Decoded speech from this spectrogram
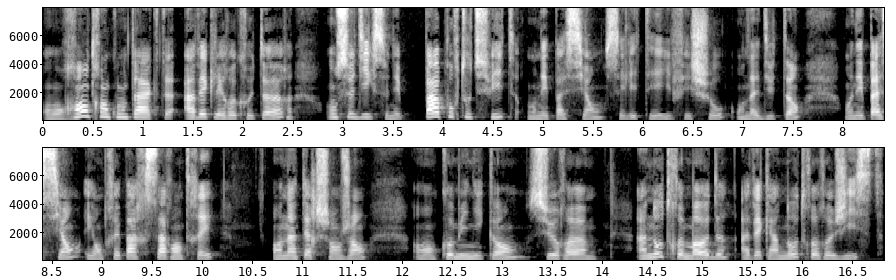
on rentre en contact avec les recruteurs, on se dit que ce n'est pas pour tout de suite, on est patient, c'est l'été, il fait chaud, on a du temps, on est patient et on prépare sa rentrée en interchangeant, en communiquant sur euh, un autre mode, avec un autre registre,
